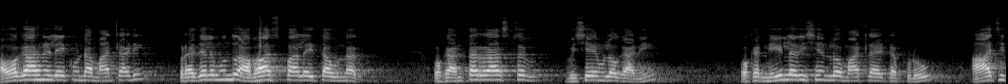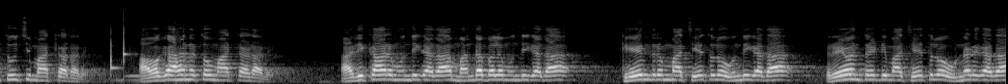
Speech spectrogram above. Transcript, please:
అవగాహన లేకుండా మాట్లాడి ప్రజల ముందు అభాస్పాలైతా ఉన్నారు. ఒక అంతర్రాష్ట్ర విషయంలో కానీ ఒక నీళ్ళ విషయంలో మాట్లాడేటప్పుడు ఆచితూచి మాట్లాడాలి. అవగాహనతో మాట్లాడాలి. అధికారం ఉంది కదా మందబలం ఉంది కదా కేంద్రం మా చేతిలో ఉంది కదా రేవంత్ రెడ్డి మా చేతిలో ఉన్నాడు కదా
